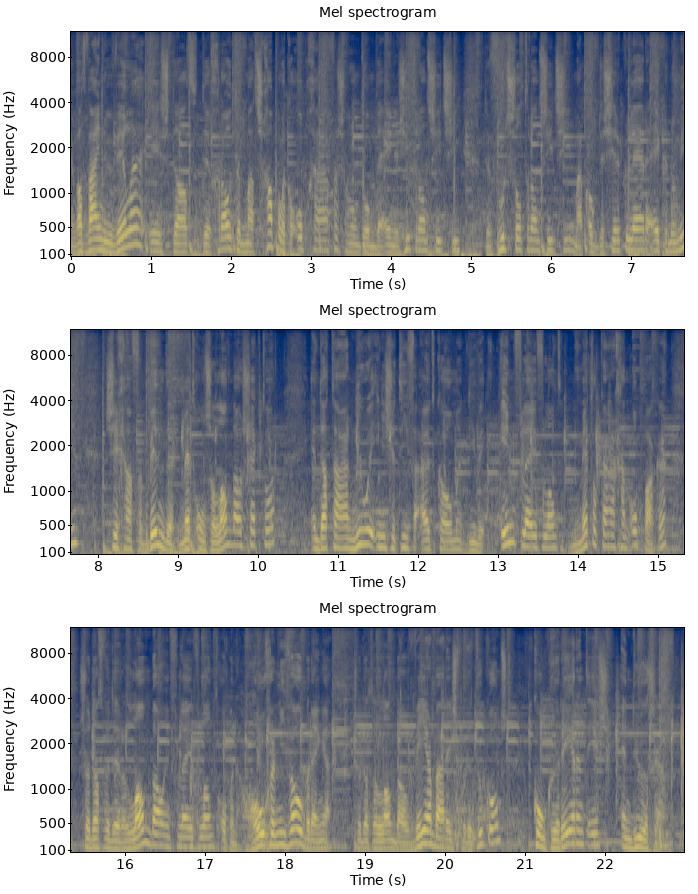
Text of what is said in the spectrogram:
En wat wij nu willen is dat de grote maatschappelijke opgaves rondom de energietransitie, de voedseltransitie, maar ook de circulaire economie zich gaan verbinden met onze landbouwsector. En dat daar nieuwe initiatieven uitkomen die we in Flevoland met elkaar gaan oppakken. Zodat we de landbouw in Flevoland op een hoger niveau brengen. Zodat de landbouw weerbaar is voor de toekomst, concurrerend is en duurzaam.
